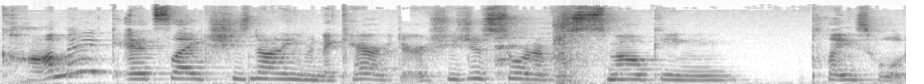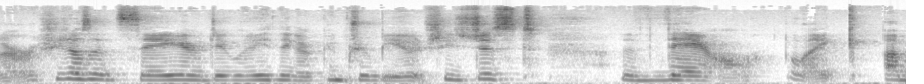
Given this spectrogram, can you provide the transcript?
comic, it's like she's not even a character. She's just sort of a smoking placeholder. She doesn't say or do anything or contribute. She's just there, like a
